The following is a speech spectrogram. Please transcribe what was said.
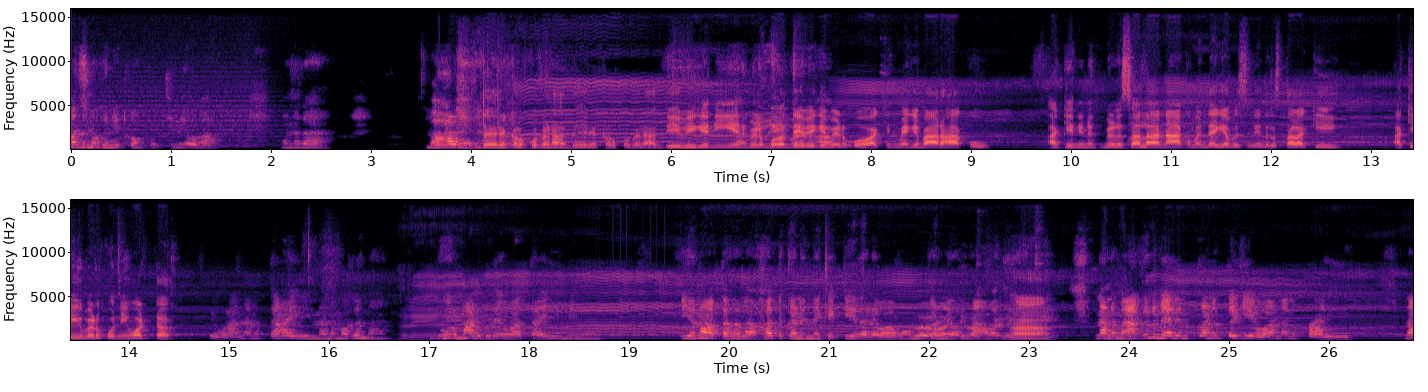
ಒಂದ್ ಮಗನ್ ಇಟ್ಕೊಂಡ್ ಕೂತೀನಿ ನನಗ ಬಹಳ ಧೈರ್ಯ ಕಳ್ಕೊಬೇಡ ಧೈರ್ಯ ಕಳ್ಕೊಬೇಡ. ದೇವಿಗೆ ನೀ ಏನ್ ಬೇಡ್ಕೋ ದೇವಿಗೆ ಬೇಡ್ಕೋ ಆಕಿನ ಮ್ಯಾಗೆ ಬಾರ ಹಾಕು. ಆಕಿ ನಿನಗ್ ಬೆಳಸಲ್ಲ ನಾಲ್ಕು ಮಂದಿಯಾಗ ಎಬಸಿ ನಿಂದ್ರಸ್ತಾಳ ಆಕಿ. ಆಕಿಗೆ ಬೇಡ್ಕೋ ನೀ ಒಟ್ಟ. ಯವ್ವ ನನ್ನ ತಾಯಿ ನನ್ನ ಮಗನ ದೂರ ಮಾಡ್ಬಿಡ್ಯವ ತಾಯಿ ನೀನು. ಏನೋ ಆತಾರಲ್ಲ ಹತ್ತು ಕಣ್ಣಿನ ಕೆಕ್ಕಿ ಇದಾಳೆವ ಒಂದ್ ಕಣ್ಣವ್ರ ನಾವ್ ಅದೇವ. ನನ್ನ ಮಗನ ಮೇಲಿನ ಕಣ್ಣು ತೆಗಿಯವ ನನ್ನ ತಾಯಿ. ನಾ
